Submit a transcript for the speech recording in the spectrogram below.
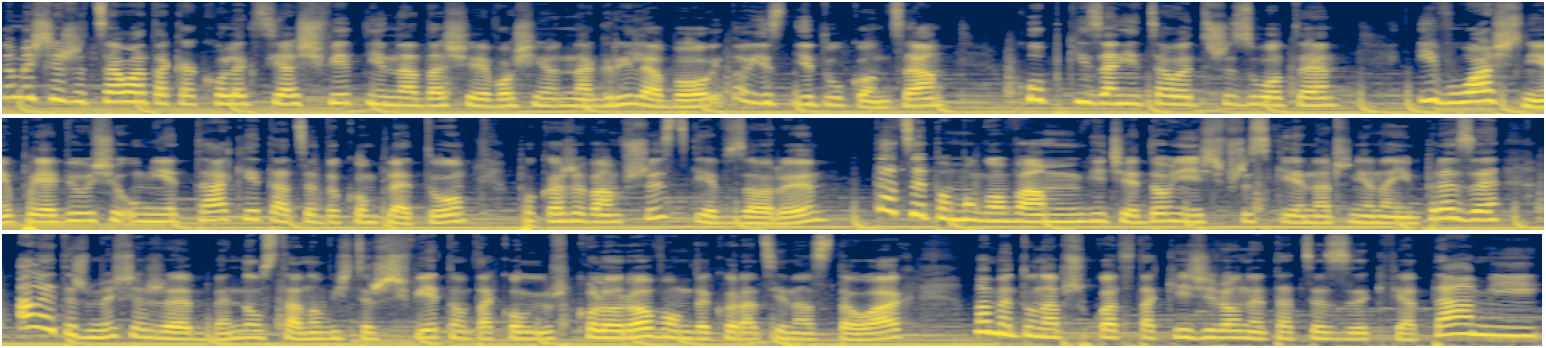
no myślę, że cała taka kolekcja świetnie nada się właśnie na grilla, bo to jest nietłukąca. Kubki za niecałe 3 zł. I właśnie pojawiły się u mnie takie tace do kompletu. Pokażę Wam wszystkie wzory. Tace pomogą Wam, wiecie, donieść wszystkie naczynia na imprezę, ale też myślę, że będą stanowić też świetną taką już kolorową dekorację na stołach. Mamy tu na przykład takie zielone tace z kwiatami,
